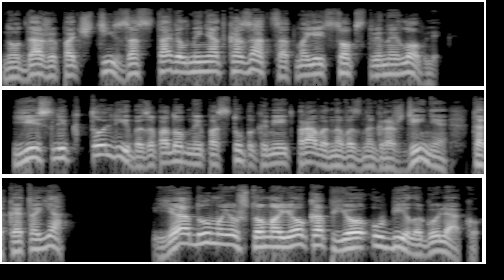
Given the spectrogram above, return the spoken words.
но даже почти заставил меня отказаться от моей собственной ловли. Если кто-либо за подобный поступок имеет право на вознаграждение, так это я. Я думаю, что мое копье убило гуляку.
